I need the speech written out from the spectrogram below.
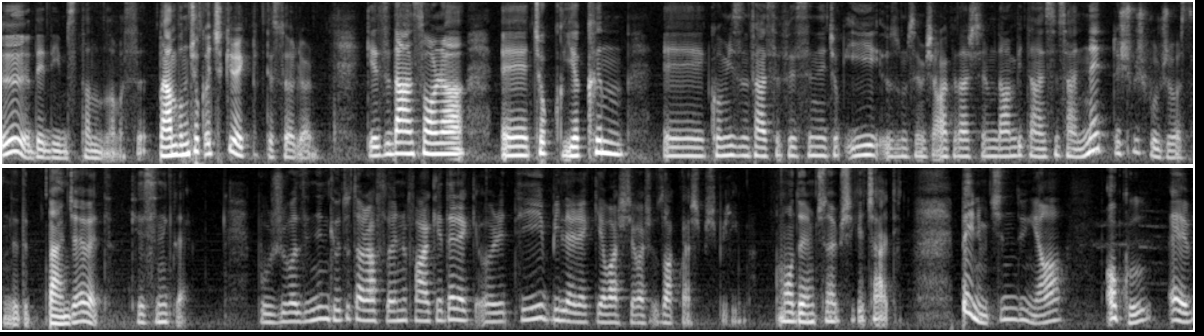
ı dediğimiz tanımlaması. Ben bunu çok açık yüreklilikle söylüyorum. Gezi'den sonra e, çok yakın e, komünizm felsefesini çok iyi üzümsemiş arkadaşlarımdan bir tanesi sen net düşmüş burjuvasın dedi. Bence evet. Kesinlikle. Burjuvazinin kötü taraflarını fark ederek, öğretiyi bilerek yavaş yavaş uzaklaşmış biriyim ben. Ama o dönem için öyle bir şey geçer değil. Benim için dünya, okul, ev,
